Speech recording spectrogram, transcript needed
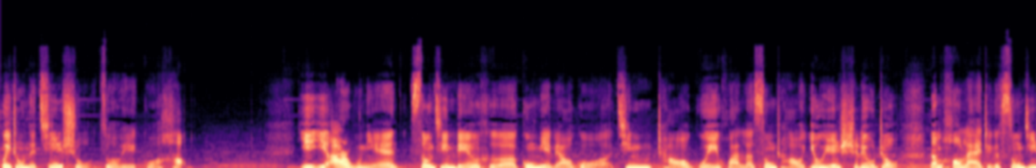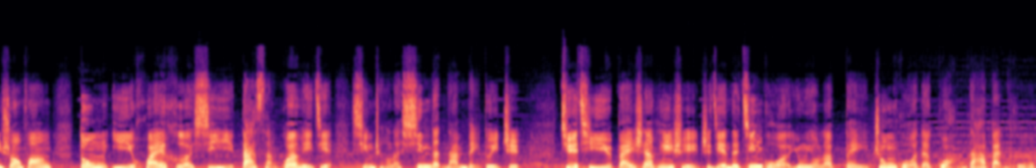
贵重的金属作为国号。一一二五年，宋金联合攻灭辽国，金朝归还了宋朝幽云十六州。那么后来，这个宋金双方东以淮河，西以大散关为界，形成了新的南北对峙。崛起于白山黑水之间的金国，拥有了北中国的广大版图。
